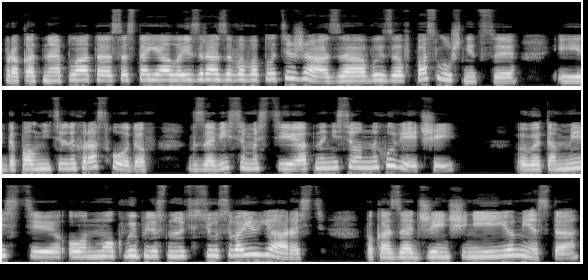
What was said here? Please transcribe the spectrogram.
Прокатная плата состояла из разового платежа за вызов послушницы и дополнительных расходов в зависимости от нанесенных увечий. В этом месте он мог выплеснуть всю свою ярость, показать женщине ее место,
